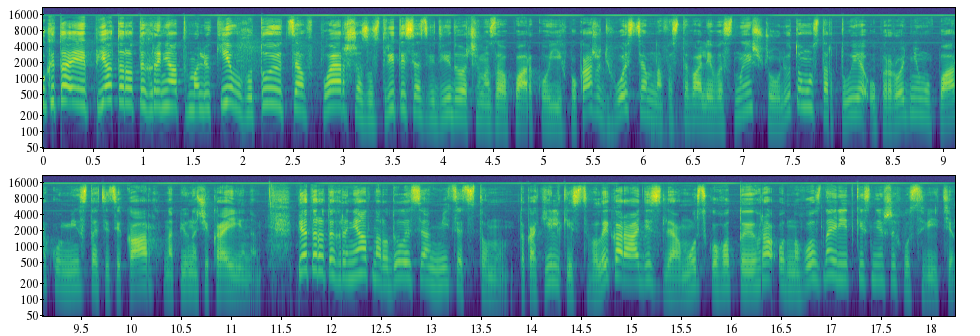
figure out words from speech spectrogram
У Китаї п'ятеро тигренят малюків готуються вперше зустрітися з відвідувачами зоопарку. Їх покажуть гостям на фестивалі весни, що у лютому стартує у природньому парку міста Цицікар на півночі країни. П'ятеро тигренят народилися місяць тому. Така кількість велика радість для амурського тигра, одного з найрідкісніших у світі.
